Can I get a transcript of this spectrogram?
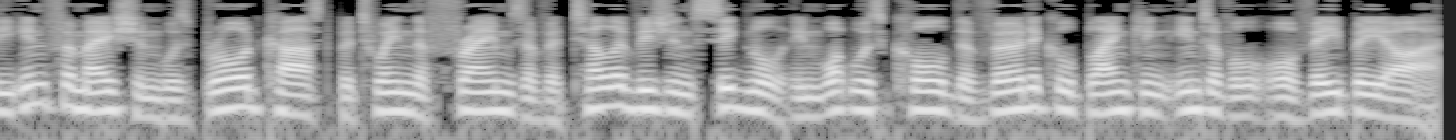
The information was broadcast between the frames of a television signal in what was called the vertical blanking interval or VBI.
